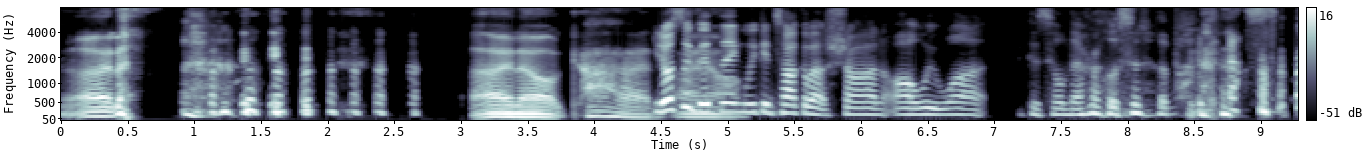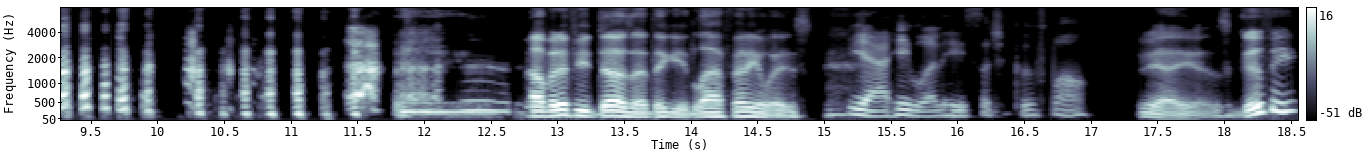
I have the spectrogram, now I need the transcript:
I know. I know. God. you know, it's a I good thing we can talk about Sean all we want because he'll never listen to the podcast. No, but if he does, I think he'd laugh anyways. yeah, he would. He's such a goofball. Yeah, he is goofy.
